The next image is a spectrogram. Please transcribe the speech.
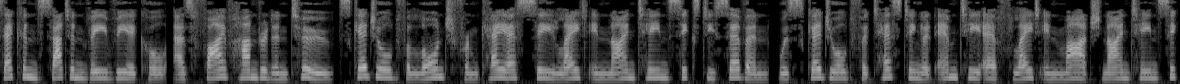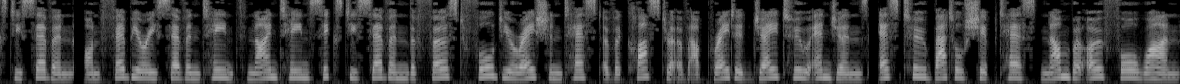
second Saturn V vehicle as 502 scheduled for launch from KSC late in 1967, was scheduled for testing at MTF late in March 1967. On February 17, 1967 the first full-duration test of a cluster of uprated J-2 engines, S-2 Battleship Test No. 041,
